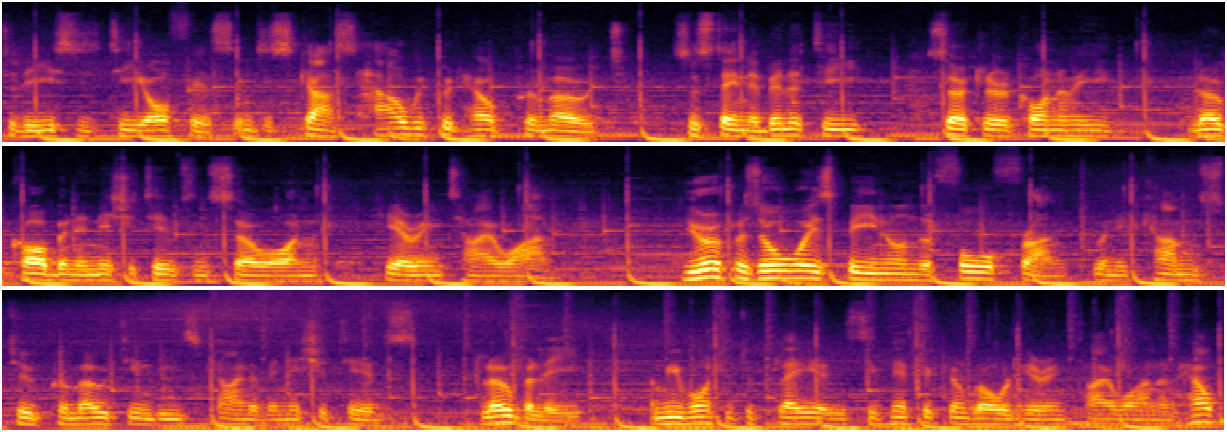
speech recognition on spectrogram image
to the ECCT office and discuss how we could help promote sustainability, circular economy, low carbon initiatives and so on here in Taiwan. Europe has always been on the forefront when it comes to promoting these kind of initiatives globally and we wanted to play a significant role here in Taiwan and help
